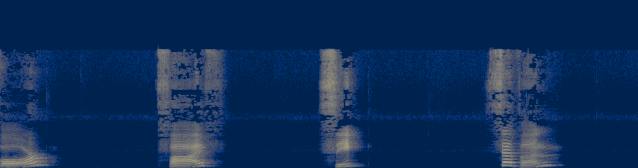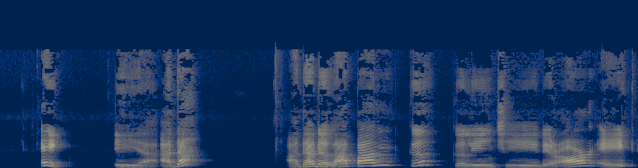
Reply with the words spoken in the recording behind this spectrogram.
four, five, six, seven, eight. Iya, ada? Ada delapan ke kelinci. There are eight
